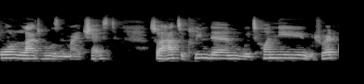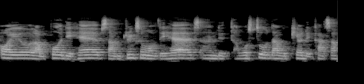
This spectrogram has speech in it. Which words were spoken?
four large holes in my chest. So I had to clean them with honey, with red oil, and pour the herbs and drink some of the herbs. And it, I was told that would cure the cancer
